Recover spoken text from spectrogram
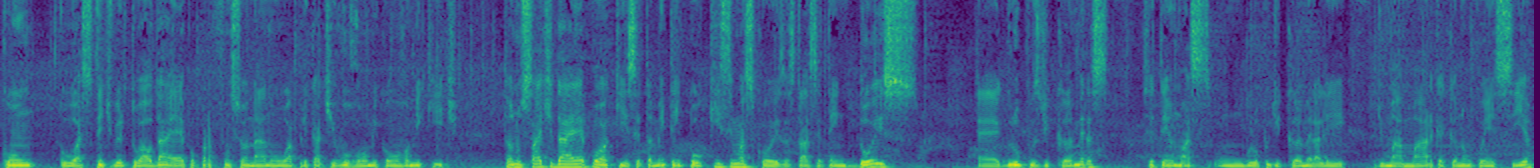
com o assistente virtual da Apple, para funcionar no aplicativo Home com o HomeKit. Então no site da Apple aqui você também tem pouquíssimas coisas, tá? Você tem dois é, grupos de câmeras, você tem umas, um grupo de câmera ali de uma marca que eu não conhecia,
